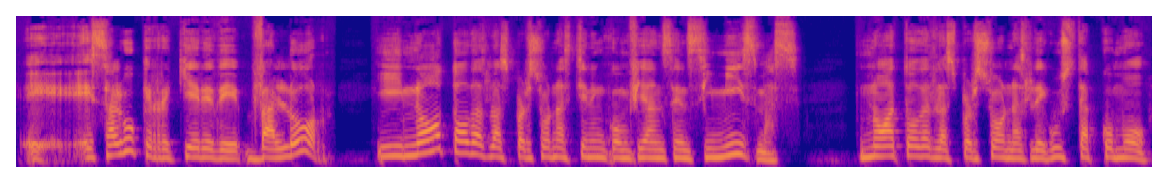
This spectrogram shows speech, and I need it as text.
es algo que requiere de valor. Y no todas las personas tienen confianza en sí mismas. No a todas las personas le gusta como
